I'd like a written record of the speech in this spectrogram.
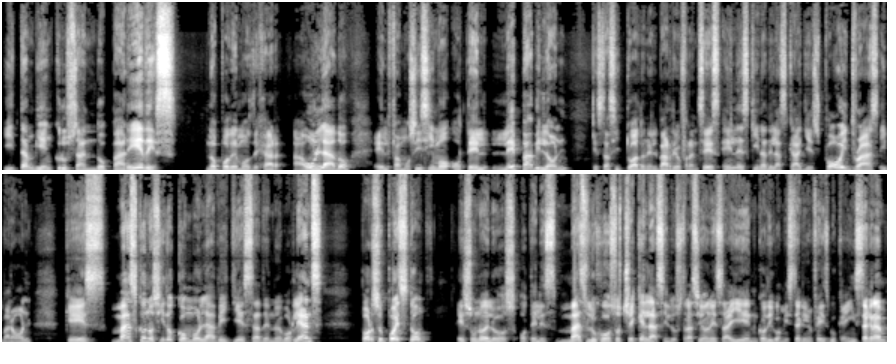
y también cruzando paredes. No podemos dejar a un lado el famosísimo Hotel Le Pavillon, que está situado en el barrio francés en la esquina de las calles Poydras y Baron, que es más conocido como la belleza de Nueva Orleans. Por supuesto, es uno de los hoteles más lujosos. Chequen las ilustraciones ahí en Código Misterio en Facebook e Instagram.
